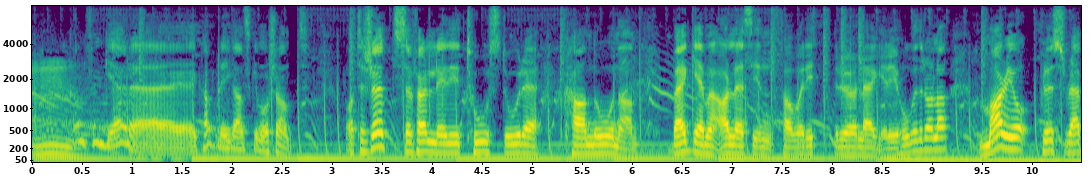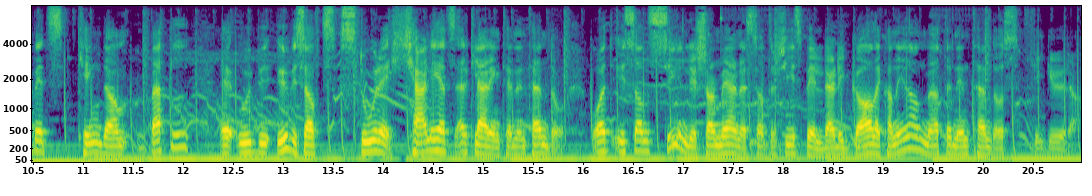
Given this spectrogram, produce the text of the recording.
mm. kan fungere Kan bli ganske morsomt. Og til slutt selvfølgelig de to store kanonene. Begge med alle sin favorittrørlegger i hovedrolla. Mario pluss Rabbits Kingdom Battle er Ubisofts store kjærlighetserklæring til Nintendo, og et usannsynlig sjarmerende strategispill der de gale kaninene møter Nintendos figurer.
